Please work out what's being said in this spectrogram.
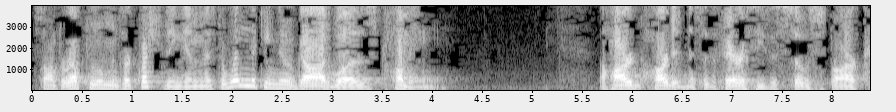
saunter up to him, and start questioning him as to when the kingdom of God was coming. The hard-heartedness of the Pharisees is so stark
